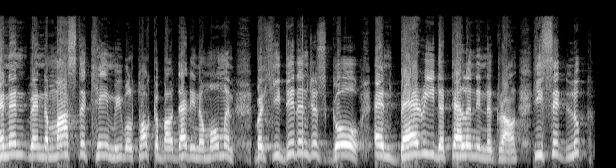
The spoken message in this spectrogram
And then when the master came, we will talk about that in a moment. But he didn't just go and bury the talent in the ground. He said, Look,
